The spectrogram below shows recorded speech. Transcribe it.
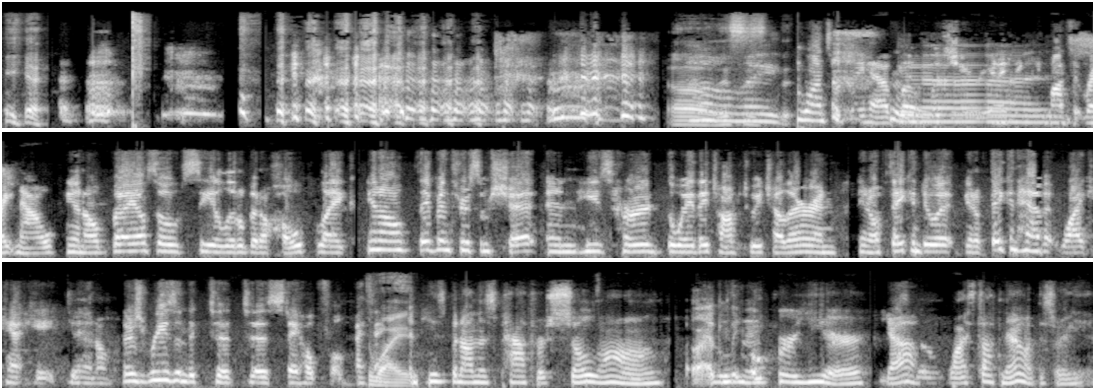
yeah. Oh, this is He wants what they have love with Sherry, and I think he wants it right now, you know. But I also see a little bit of hope. Like, you know, they've been through some shit, and he's heard the way they talk to each other, and you know, if they can do it, you know, if they can have it, why can't he? You know, there's reason to, to, to stay hopeful. I think. Dwight. And he's been on this path for so long, or at least over a year. Yeah. So why stop now at this rate?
